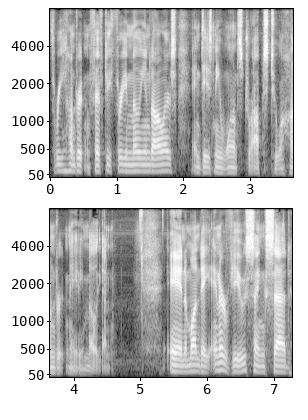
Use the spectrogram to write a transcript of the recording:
353 million dollars, and Disney wants dropped to 180 million. In a Monday interview, Singh said.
